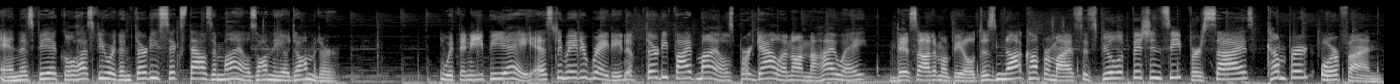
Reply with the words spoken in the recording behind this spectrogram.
and this vehicle has fewer than 36,000 miles on the odometer. With an EPA estimated rating of 35 miles per gallon on the highway, this automobile does not compromise its fuel efficiency for size, comfort, or fun.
